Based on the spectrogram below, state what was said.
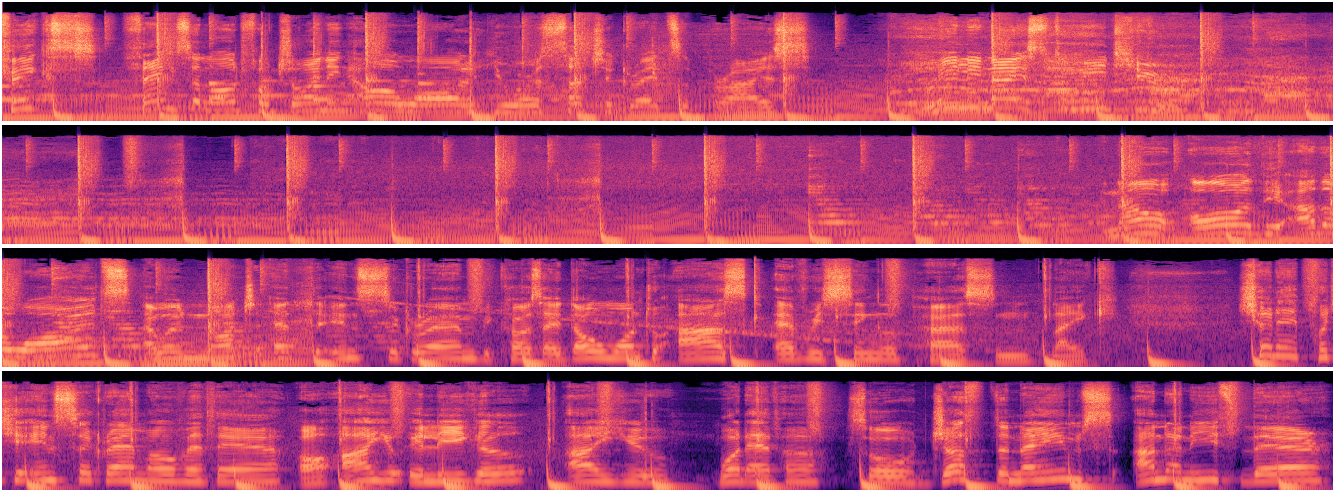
Fix, thanks a lot for joining our wall. You were such a great surprise. Really nice to meet you. Now all the other walls I will not add the Instagram because I don't want to ask every single person like should I put your Instagram over there or are you illegal? Are you whatever? So just the names underneath there.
